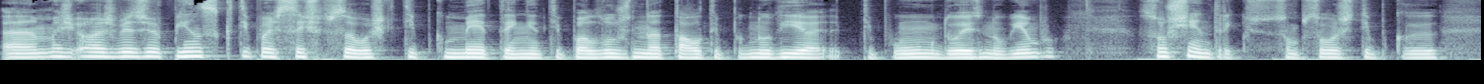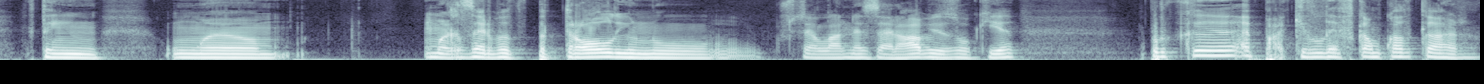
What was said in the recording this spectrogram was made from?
Uh, mas eu, às vezes eu penso que tipo as seis pessoas que tipo que metem tipo a luz de Natal tipo no dia tipo 1, 2 de novembro são excêntricos, são pessoas tipo que, que têm uma, uma reserva de petróleo no, sei lá, nas Arábias ou o que é, porque, epá, aquilo deve ficar um bocado caro.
